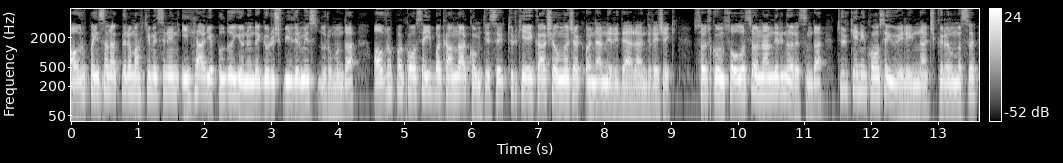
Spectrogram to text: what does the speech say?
Avrupa İnsan Hakları Mahkemesi'nin ihlal yapıldığı yönünde görüş bildirmesi durumunda Avrupa Konseyi Bakanlar Komitesi Türkiye'ye karşı alınacak önlemleri değerlendirecek. Söz konusu olası önlemlerin arasında Türkiye'nin konsey üyeliğinden çıkarılması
